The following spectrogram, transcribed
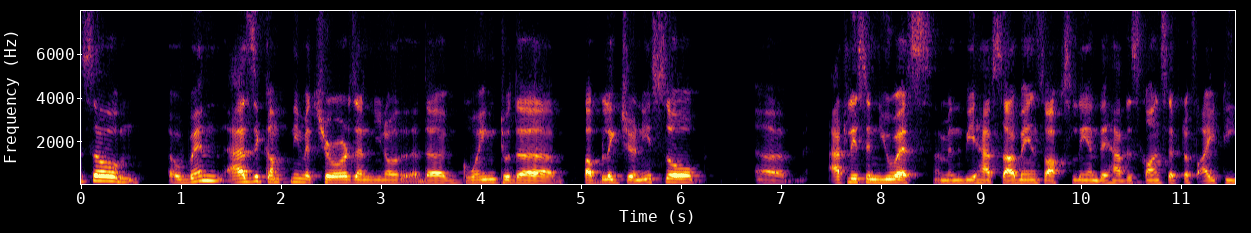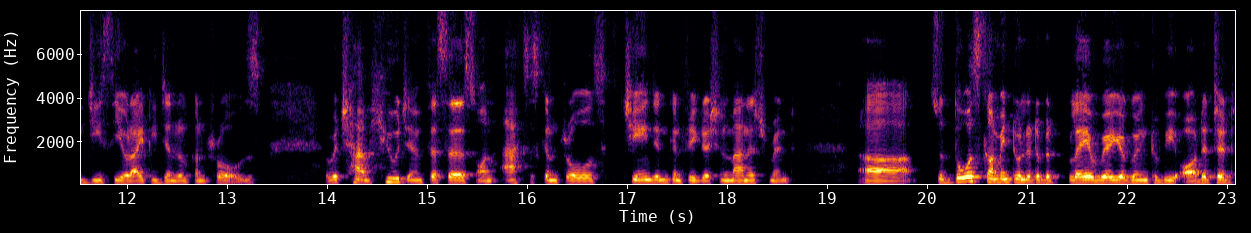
so uh, when as the company matures and you know the going to the public journey so uh, at least in us i mean we have sarbanes-oxley and they have this concept of itgc or it general controls which have huge emphasis on access controls change in configuration management. Uh, so those come into a little bit play where you're going to be audited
